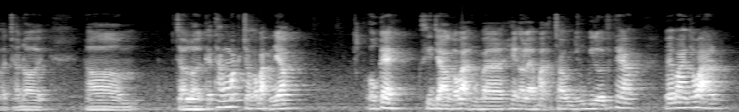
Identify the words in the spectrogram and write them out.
và trả lời uh, trả lời cái thắc mắc cho các bạn nhé ok xin chào các bạn và hẹn gặp lại bạn trong những video tiếp theo. Bye bye các bạn.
